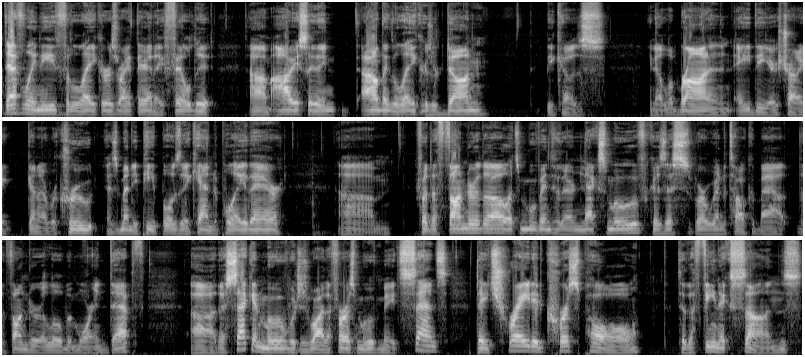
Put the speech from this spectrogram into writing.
definitely need for the Lakers right there. They filled it. Um, obviously, they, I don't think the Lakers are done because you know LeBron and AD are trying to gonna recruit as many people as they can to play there. Um, for the Thunder, though, let's move into their next move because this is where we're going to talk about the Thunder a little bit more in depth. Uh, the second move, which is why the first move made sense, they traded Chris Paul to the Phoenix Suns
